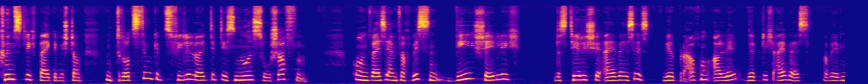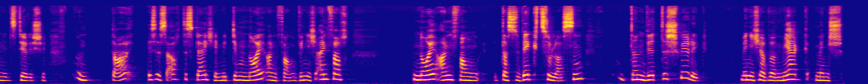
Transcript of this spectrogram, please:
künstlich beigemischt haben. Und trotzdem gibt es viele Leute, die es nur so schaffen. Und weil sie einfach wissen, wie schädlich das tierische Eiweiß ist. Wir brauchen alle wirklich Eiweiß, aber eben nicht das tierische. Und da ist es auch das Gleiche mit dem Neuanfang. Wenn ich einfach neu anfange, das wegzulassen, dann wird das schwierig. Wenn ich aber merke, Mensch,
